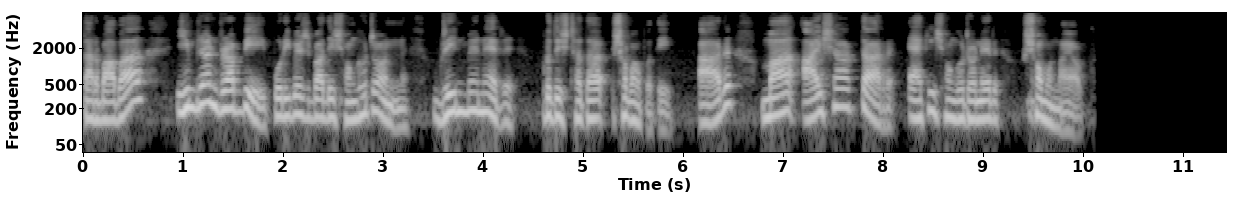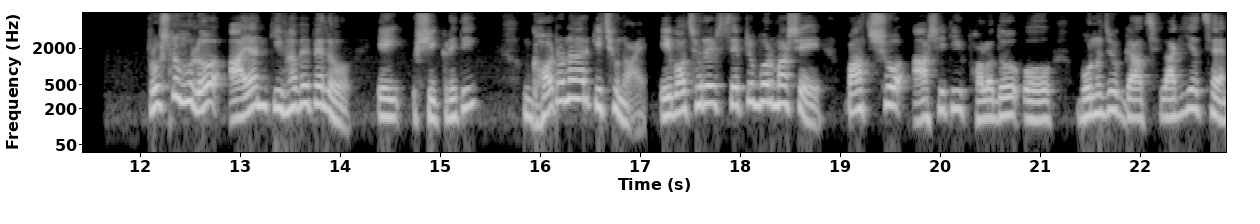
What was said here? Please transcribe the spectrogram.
তার বাবা ইমরান রাব্বি, পরিবেশবাদী সংগঠন গ্রিনম্যানের প্রতিষ্ঠাতা সভাপতি। আর মা আয়শা আক্তার একই সংগঠনের সমন্বয়ক। প্রশ্ন হলো, আয়ান কীভাবে পেল এই স্বীকৃতি? ঘটনা আর কিছু নয়। এবছরের সেপ্টেম্বর মাসে পাঁচশো আশিটি ফলদ ও বনযোগ গাছ লাগিয়েছেন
